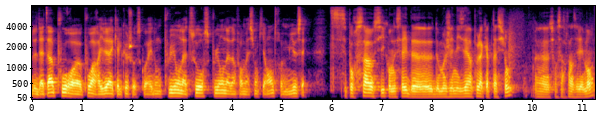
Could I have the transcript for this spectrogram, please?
de, data pour, euh, pour arriver à quelque chose. Quoi. Et donc plus on a de sources, plus on a d'informations qui rentrent, mieux c'est. C'est pour ça aussi qu'on essaye d'homogénéiser un peu la captation. sur certains éléments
